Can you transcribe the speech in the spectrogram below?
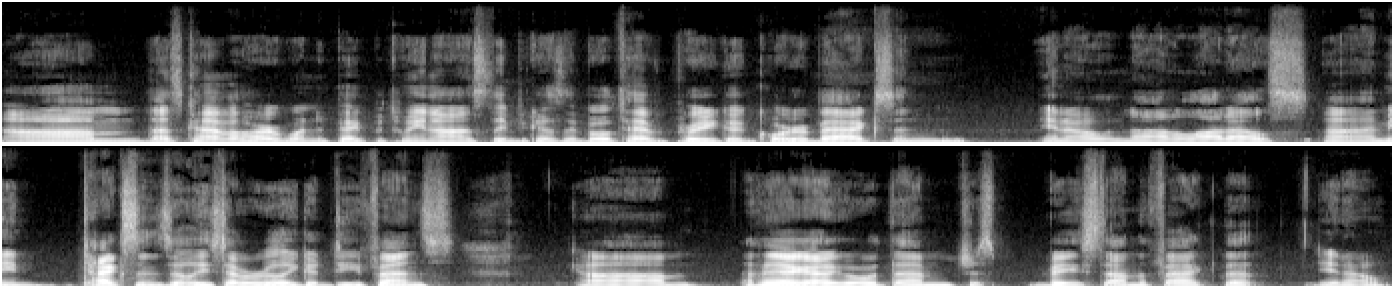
Um, that's kind of a hard one to pick between, honestly, because they both have pretty good quarterbacks and you know not a lot else. Uh, I mean, Texans at least have a really good defense. Um, I think I got to go with them just based on the fact that you know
